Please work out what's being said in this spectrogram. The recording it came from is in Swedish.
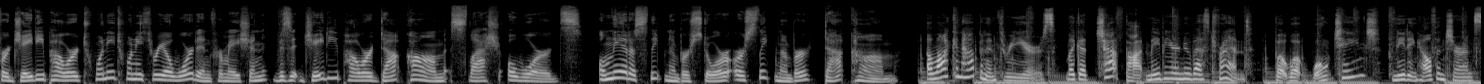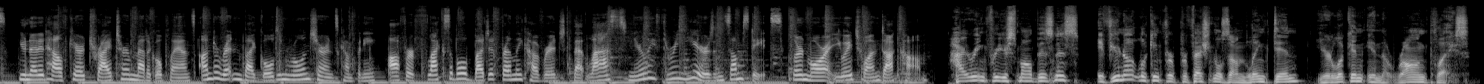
For JD Power 2023 award information, visit jdpower.com/awards. Only at a Sleep Number store or sleepnumber.com. A lot can happen in three years, like a chatbot may be your new best friend. But what won't change? Needing health insurance. United Healthcare Tri Term Medical Plans, underwritten by Golden Rule Insurance Company, offer flexible, budget friendly coverage that lasts nearly three years in some states. Learn more at uh1.com. Hiring for your small business? If you're not looking for professionals on LinkedIn, you're looking in the wrong place.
